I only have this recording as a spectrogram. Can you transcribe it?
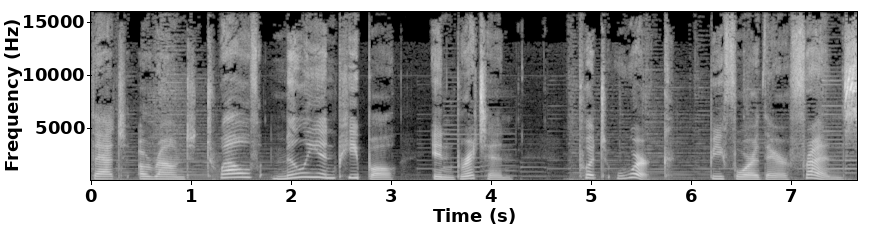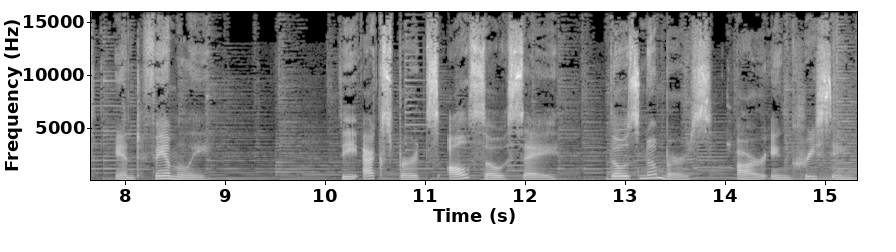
that around 12 million people in Britain put work before their friends and family. The experts also say those numbers are increasing.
